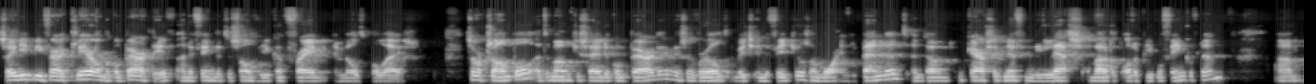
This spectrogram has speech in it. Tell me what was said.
So you need to be very clear on the comparative, and I think that is something you can frame in multiple ways. So, for example, at the moment you say the comparative is a world in which individuals are more independent and don't care significantly less about what other people think of them. Um,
